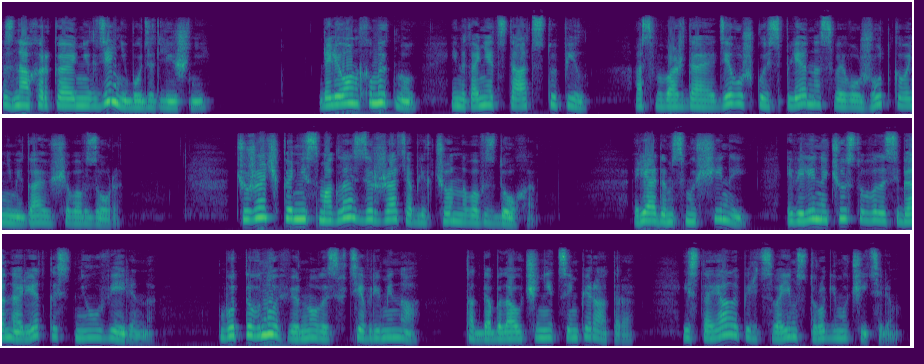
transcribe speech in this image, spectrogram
Знахарка нигде не будет лишней». Да Леон хмыкнул и, наконец-то, отступил, освобождая девушку из плена своего жуткого немигающего взора. Чужачка не смогла сдержать облегченного вздоха. Рядом с мужчиной Эвелина чувствовала себя на редкость неуверенно, будто вновь вернулась в те времена, когда была ученицей императора и стояла перед своим строгим учителем.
